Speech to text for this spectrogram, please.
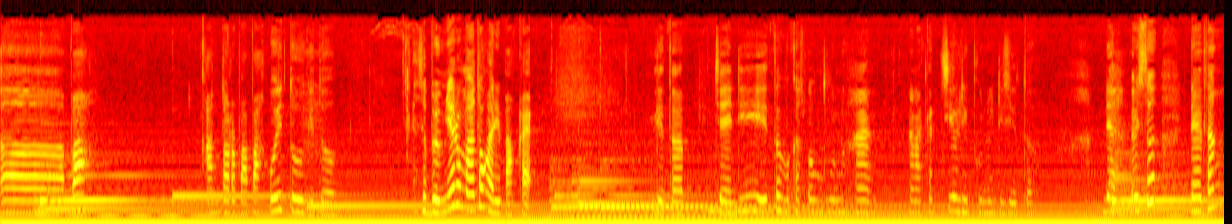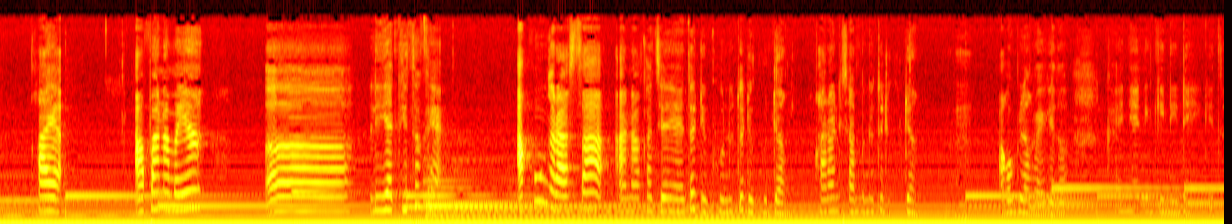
eh, apa kantor papaku itu gitu. Sebelumnya rumah tuh nggak dipakai. Gitu. Jadi itu bekas pembunuhan. Anak kecil dibunuh di situ. Dah habis itu datang kayak apa namanya eh lihat gitu kayak ngerasa anak kecilnya itu dibunuh tuh di gudang karena di samping itu di gudang. Aku bilang kayak gitu kayaknya ini gini deh gitu.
